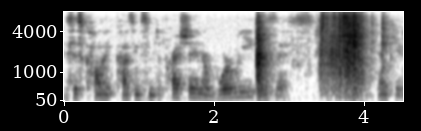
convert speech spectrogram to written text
Is this calling, causing some depression or worry? What is this? Thank you.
